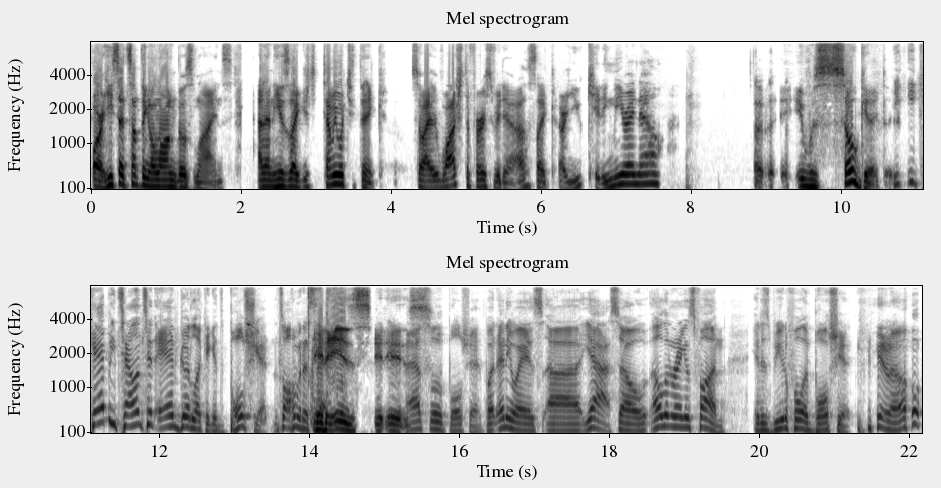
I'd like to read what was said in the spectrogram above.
or he said something along those lines, and then he was like, "Tell me what you think." So I watched the first video. I was like, "Are you kidding me right now?" Uh, it it was so good. he, he can't be talented and good looking. It's bullshit. That's all I'm gonna say. It is. It is. absolute bullshit. But anyways, uh, yeah. So Elden Ring is fun. It is beautiful and bullshit. You know.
